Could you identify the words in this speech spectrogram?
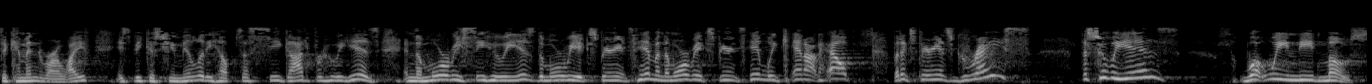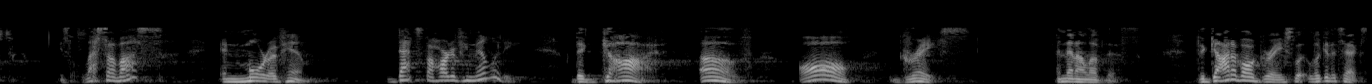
to come into our life is because humility helps us see God for who He is. And the more we see who He is, the more we experience Him. And the more we experience Him, we cannot help but experience grace. That's who He is. What we need most is less of us and more of Him. That's the heart of humility. The God of all grace. And then I love this. The God of all grace, look, at the text,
